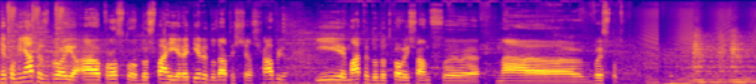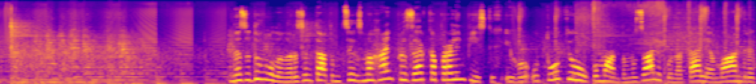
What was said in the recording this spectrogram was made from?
не, поміняти зброю, а просто до шпаги і рапіри додати ще шаблю і мати додатковий шанс е, на виступ. Незадоволена результатом цих змагань призерка Паралімпійських ігор у Токіо у командному заліку Наталія Мандрик,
